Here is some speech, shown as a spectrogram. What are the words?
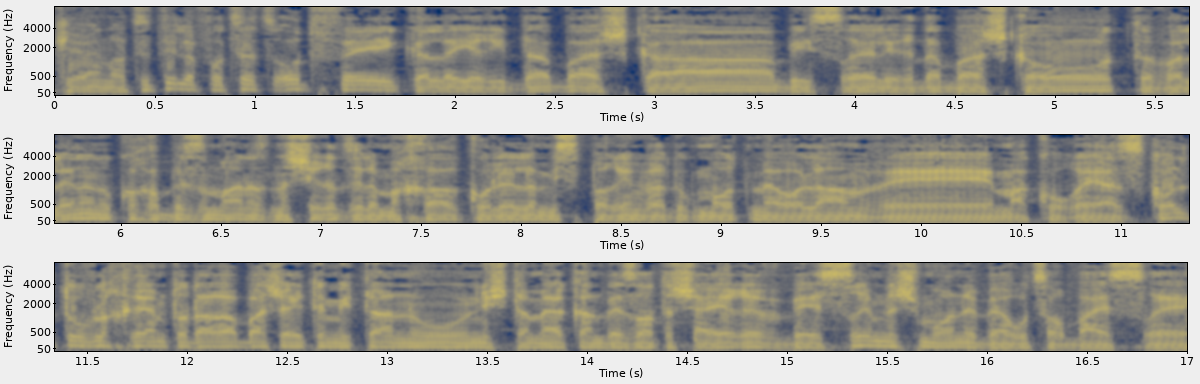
כן, רציתי לפוצץ עוד פייק על הירידה בהשקעה בישראל, ירידה בהשקעות, אבל אין לנו כל כך הרבה זמן, אז נשאיר את זה למחר, כולל המספרים והדוגמאות מהעולם ומה קורה. אז כל טוב לכם, תודה רבה שהייתם איתנו, נשתמע כאן בעזרת השעה הערב ב-20 ל-8 בערוץ 14.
